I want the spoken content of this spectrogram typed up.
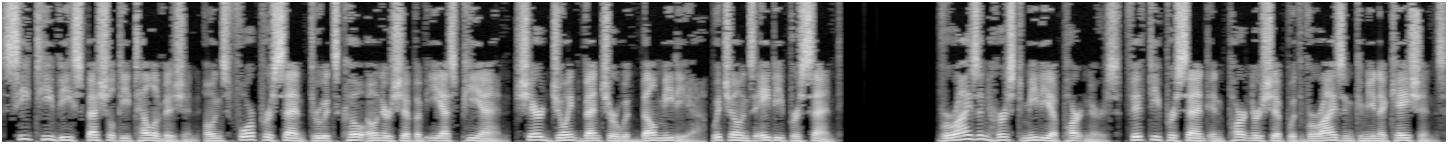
CTV Specialty Television owns 4% through its co-ownership of ESPN, shared joint venture with Bell Media, which owns 80%. Verizon Hearst Media Partners 50% in partnership with Verizon Communications.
